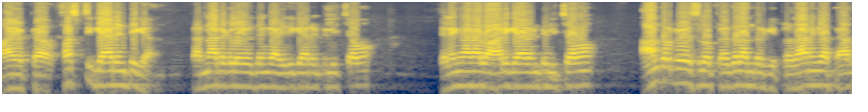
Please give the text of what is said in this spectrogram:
మా యొక్క ఫస్ట్ గ్యారంటీగా కర్ణాటకలో ఏ విధంగా ఐదు గ్యారంటీలు ఇచ్చాము తెలంగాణలో ఆరు గ్యారంటీలు ఇచ్చాము ఆంధ్రప్రదేశ్లో ప్రజలందరికీ ప్రధానంగా పేద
